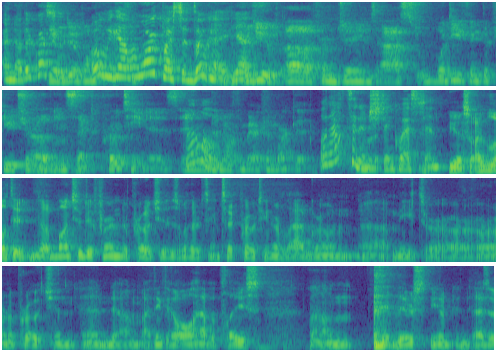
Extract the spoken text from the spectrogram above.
another question? Yeah, we do have one oh, more we got more questions. Okay, yes. We do. Uh, from James asked, "What do you think the future of insect protein is in Oh. the North American market?" Well, that's an interesting question. Yeah, so I've looked at a bunch of different approaches, whether it's insect protein or lab grown uh, meats or, or our own approach, and, and um, I think they all have a place. Um, there's you know as I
